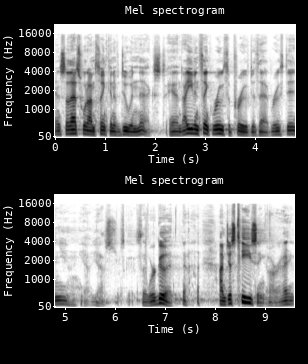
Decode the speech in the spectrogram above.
And so that's what I'm thinking of doing next. And I even think Ruth approved of that. Ruth, didn't you? Yeah, yes. So we're good. I'm just teasing, all right?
